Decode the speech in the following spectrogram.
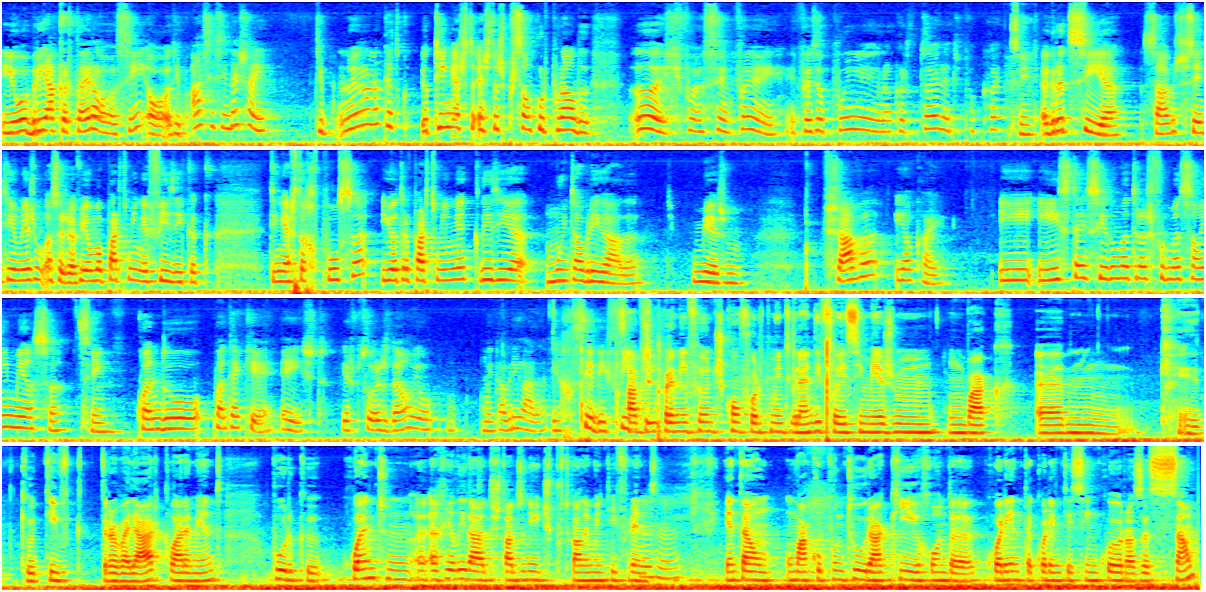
E eu abria a carteira, ou assim, ou tipo, ah, sim, sim, deixa aí. Tipo, não, não, não, eu tinha esta, esta expressão corporal de, ai, foi assim, foi aí. E depois eu punha na carteira, tipo, ok. Sim. Agradecia, sabes? Sentia mesmo, ou seja, havia uma parte minha física que tinha esta repulsa e outra parte minha que dizia muito obrigada. Tipo, mesmo. Fechava e ok. E, e, isso tem sido uma transformação imensa. Sim. Quando, quanto é que é? É isto. E as pessoas dão e eu, muito obrigada. E recebo e fico. Sabes que para mim foi um desconforto muito grande e foi assim mesmo um baque um, que, que eu tive que trabalhar, claramente, porque quanto a realidade dos Estados Unidos Portugal é muito diferente. Uhum. Então, uma acupuntura aqui ronda 40, 45 euros a sessão.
